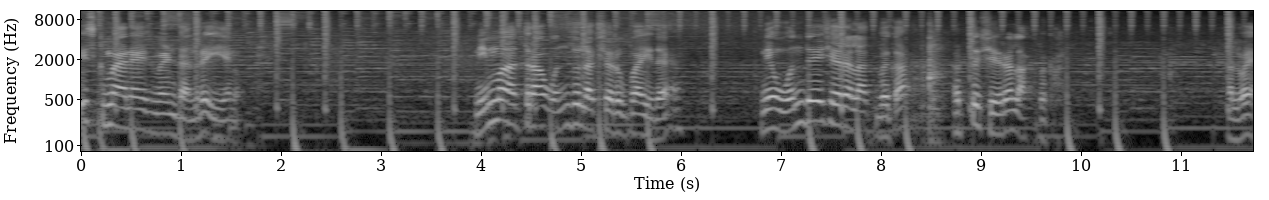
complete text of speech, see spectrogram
ರಿಸ್ಕ್ ಮ್ಯಾನೇಜ್ಮೆಂಟ್ ಅಂದರೆ ಏನು? ನಿಮ್ಮ ಹತ್ರ ಒಂದು ಲಕ್ಷ ರೂಪಾಯಿ ಇದೆ. ನೀವು ಒಂದೇ ಶೇರಲ್ಲಿ ಹಾಕ್ಬೇಕಾ? ಹತ್ತು ಶೇರಲ್ಲಿ ಹಾಕ್ಬೇಕಾ? ಅಲ್ವೇ?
